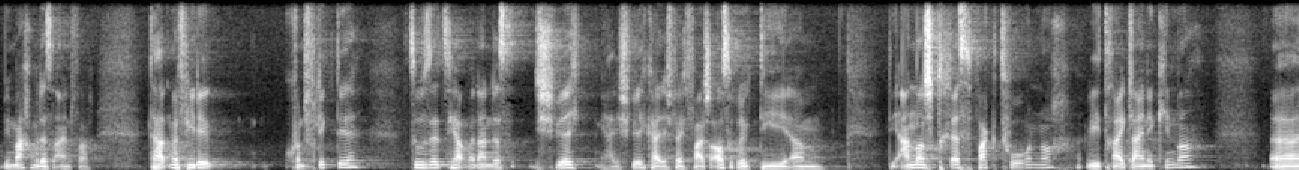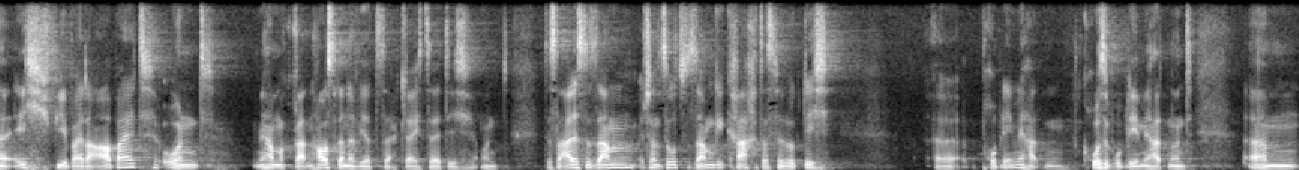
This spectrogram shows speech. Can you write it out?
wie machen wir das einfach? Da hatten wir viele Konflikte. Zusätzlich hat man dann das, die, Schwierig ja, die Schwierigkeit, ist vielleicht falsch ausgedrückt, die, ähm, die anderen Stressfaktoren noch, wie drei kleine Kinder, äh, ich viel bei der Arbeit und wir haben gerade ein Haus renoviert gleichzeitig. Und das alles zusammen ist schon so zusammengekracht, dass wir wirklich äh, Probleme hatten, große Probleme hatten. Und ähm,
